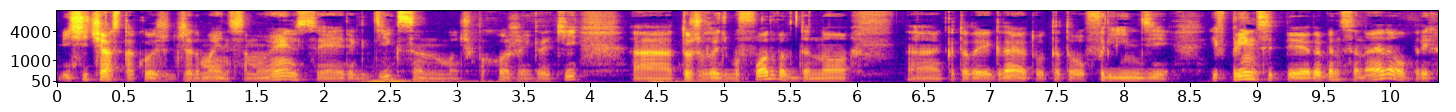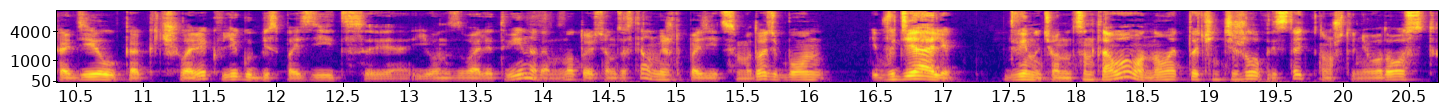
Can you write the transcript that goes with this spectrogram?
и сейчас такой же Джермейн Самуэльс и Эрик Диксон, очень похожие игроки, а, тоже вроде бы форварда, но а, которые играют вот этого фринди. И, в принципе, Робинсон Эрл приходил как человек в лигу без позиции, его называли твиннером, ну, то есть он застрял между позициями. Вроде бы он в идеале двинуть его на центрового, но это очень тяжело представить, потому что у него рост,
